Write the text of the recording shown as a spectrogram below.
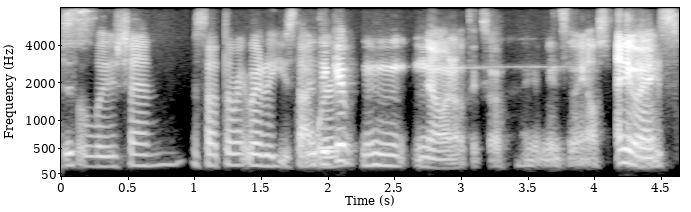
Dissolution is that the right way to use that I word? Think it, no, I don't think so. I think it means something else. Anyways,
